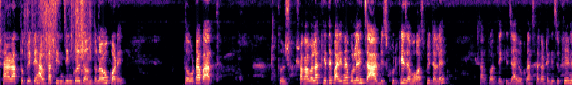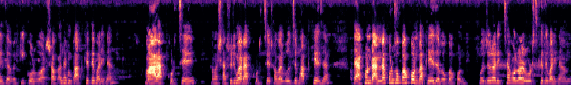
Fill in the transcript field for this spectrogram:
সারা রাত তো পেটে হালকা চিনচিন করে যন্ত্রণাও করে। তো ওটা বাদ। তো সকালবেলা খেতে পারি না বলে চা আর বিস্কুট খেয়ে যাব হসপিটালে। তারপর দেখি যাই হোক, রাস্তাঘাটে কিছু খেয়ে নিতে হবে। কি করব আর? সকালে আমি ভাত খেতে পারি না। মা রাগ করছে, আমার শাশুড়ি মা রাগ করছে, সবাই বলছে ভাত খেয়ে যা। তো এখন রান্না করব কখন বা খেয়ে যাব কখন? ওই জন্য আর ইচ্ছা করল আর ওটস খেতে পারি না আমি।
